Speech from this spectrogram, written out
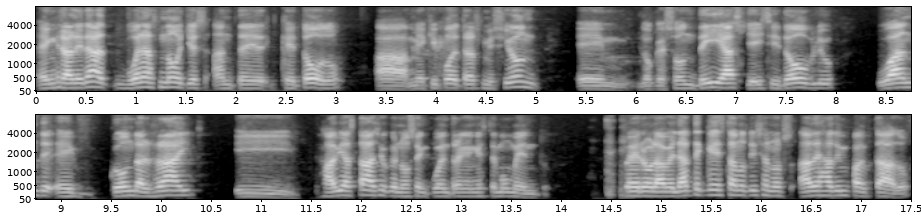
En realidad, buenas noches ante que todo a mi equipo de transmisión, lo que son Díaz, JCW, Juan eh, Gondal Wright y Javi Astacio, que no se encuentran en este momento. Pero la verdad es que esta noticia nos ha dejado impactado.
